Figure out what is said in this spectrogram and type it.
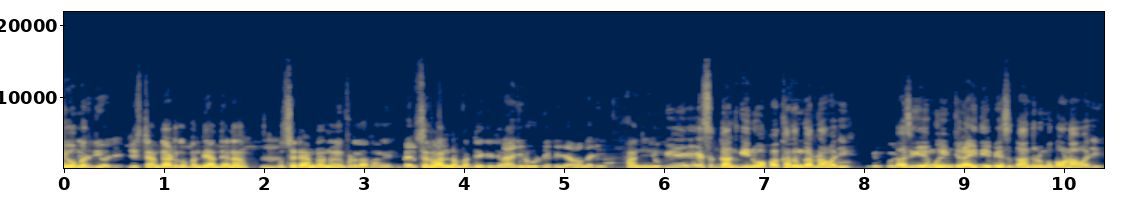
ਜੋ ਮਰਜ਼ੀ ਹੋ ਜੇ। ਜਿਸ ਟਾਈਮ ਤੁਹਾਡੇ ਕੋਲ ਬੰਦੇ ਆਉਂਦੇ ਆ ਨਾ ਉਸੇ ਟਾਈਮ ਤੁਹਾਨੂੰ ਇਹ ਫੜਕਾ ਦਾਂਗੇ। ਸਿਰਫ ਨੰਬਰ ਦੇ ਕੇ ਜਾਓ ਮੈਂ ਜ਼ਰੂਰ ਦੇ ਕੇ ਜਾਵਾਂਗਾ ਜੀ। ਹਾਂਜੀ। ਕਿਉਂਕਿ ਇਸ ਗੰਦਗੀ ਨੂੰ ਆਪਾਂ ਖਤਮ ਕਰਨਾ ਵਾ ਜੀ। ਅਸੀਂ ਇਹ ਮੁਹਿੰਮ ਚਲਾਈ ਦੀ ਹੈ ਵੀ ਇਸ ਗੰਦ ਨੂੰ ਮੁਕਾਉਣਾ ਵਾ ਜੀ।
